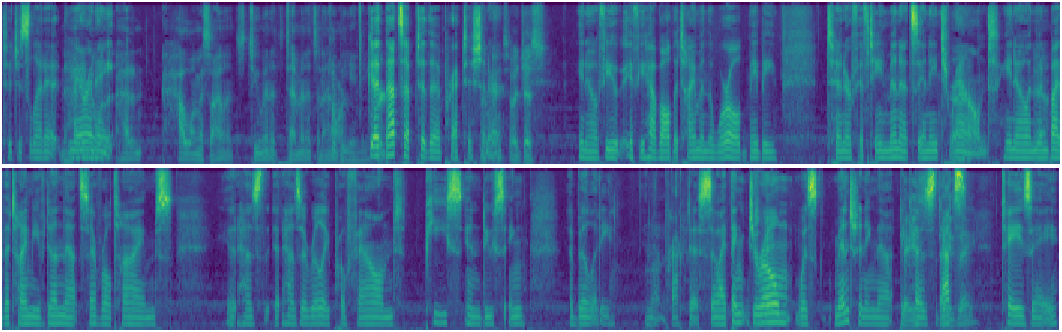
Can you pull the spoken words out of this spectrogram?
to just let it Now, how do you know when- marinate. how, do- how long a silence? Two minutes, ten minutes, an hour? Good. That's up to the practitioner. Okay, so it just you know if you if you have all the time in the world maybe 10 or 15 minutes in each Right. round you know and Yeah. then by the time you've done that several times it has it has a really profound peace inducing ability in that practice so i think jerome was mentioning that Tase- because that's Taizé? Taizé.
